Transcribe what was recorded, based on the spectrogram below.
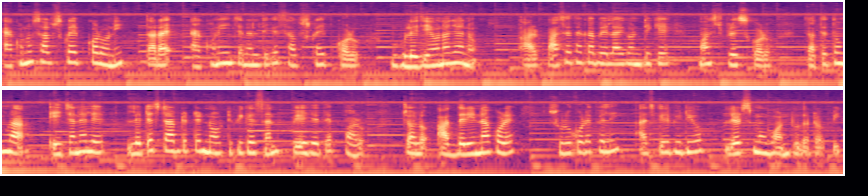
এখনও সাবস্ক্রাইব করনি, তারা এখনই এই চ্যানেলটিকে সাবস্ক্রাইব করো। ভুলে যেও না জানো আর পাশে থাকা বেল আইকনটিকে মাস্ট প্রেস করো, যাতে তোমরা এই চ্যানেলের লেটেস্ট আপডেটের নোটিফিকেশান পেয়ে যেতে পারো। চলো আর দেরি না করে শুরু করে ফেলি আজকের video let's move on to the topic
